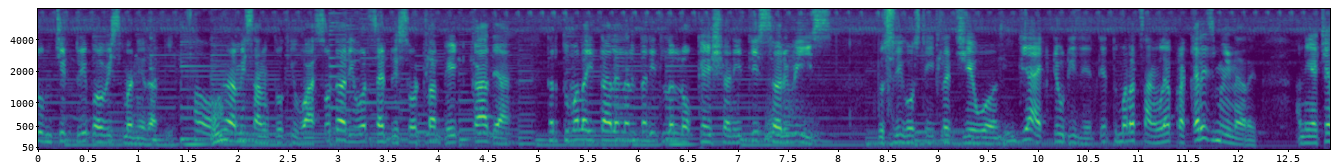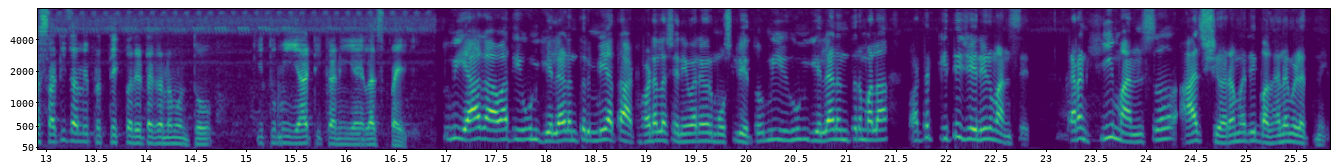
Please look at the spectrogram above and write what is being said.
तुमची ट्रिप अविस्मरणीय राहते. हो. म्हणून आम्ही सांगतो की वासोटा रिव्हर साईड रिसॉर्टला भेट का द्या? तर तुम्हाला इथं आल्यानंतर इथलं लोकेशन इथली सर्व्हिस दुसरी गोष्ट इथलं जेवण ज्या ऍक्टिव्हिटीज आहेत ते तुम्हाला चांगल्या प्रकारेच मिळणार आहेत. आणि याच्यासाठीच आम्ही प्रत्येक पर्यटकांना म्हणतो की तुम्ही या ठिकाणी यायलाच पाहिजे. तुम्ही या गावात येऊन गेल्यानंतर मी आता आठवड्याला शनिवारीवर मोस्टली येतो. मी येऊन गेल्यानंतर मला वाटतं किती जेन्युन माणसं आहेत. कारण ही माणसं आज शहरामध्ये बघायला मिळत नाही.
